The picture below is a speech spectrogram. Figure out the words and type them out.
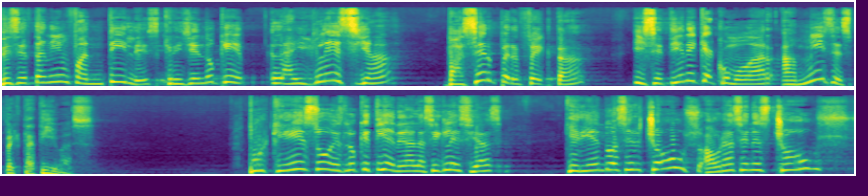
de ser tan infantiles creyendo que la iglesia va a ser perfecta y se tiene que acomodar a mis expectativas. Porque eso es lo que tiene a las iglesias queriendo hacer shows. Ahora hacen shows.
